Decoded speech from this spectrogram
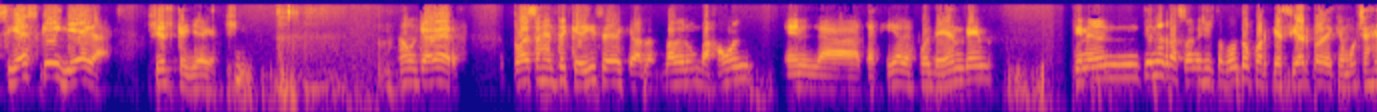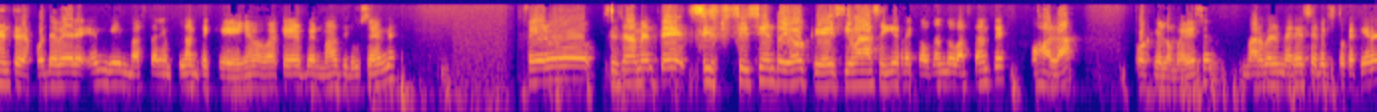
Si es que llega, si es que llega. Aunque a ver, toda esa gente que dice que va va a haber un bajón en la taquilla después de Endgame, tienen, tienen razón en cierto punto, porque es cierto de que mucha gente después de ver Endgame va a estar en plan de que ya no va a querer ver más del UCM. Pero sinceramente sí, sí siento yo que sí van a seguir recaudando bastante, ojalá, porque lo merecen. Marvel merece el éxito que tiene,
